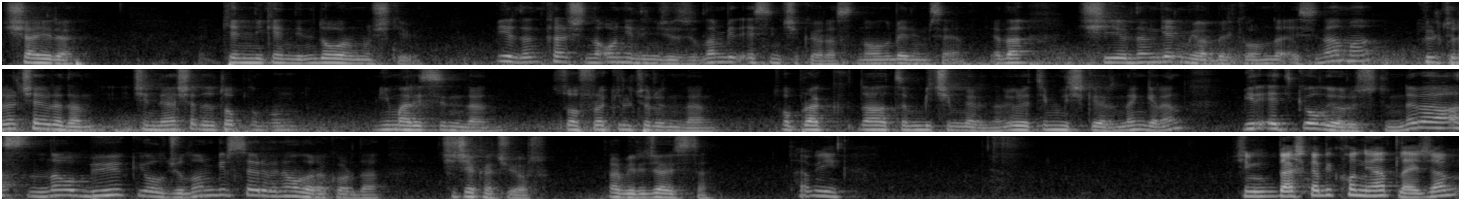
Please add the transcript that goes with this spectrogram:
şaire. Kendi kendini doğurmuş gibi. Birden karşında 17. yüzyıldan bir esin çıkıyor aslında onu benimseyen. Ya da şiirden gelmiyor belki onun da esini ama kültürel çevreden, içinde yaşadığı toplumun mimarisinden, sofra kültüründen, toprak dağıtım biçimlerinden, üretim ilişkilerinden gelen bir etki oluyor üstünde ve aslında o büyük yolculuğun bir serüveni olarak orada çiçek açıyor. Tabiri caizse. Tabii. Şimdi başka bir konuya atlayacağım.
